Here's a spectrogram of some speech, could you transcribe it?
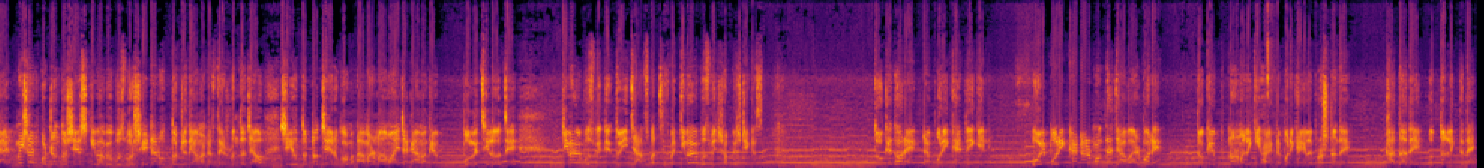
অ্যাডমিশন পর্যন্ত শেষ কীভাবে বুঝব, সেটার উত্তর যদি আমার কাছ থেকে শুনতে চাও, সেই উত্তরটা হচ্ছে এরকম। আমার মামা এটাকে আমাকে বলেছিল যে, কীভাবে বুঝবি যে তুই চান্স পাচ্ছিস বা কীভাবে বুঝবি সবকিছু ঠিক আছে? ধর একটা পরীক্ষায় তুই গেলি। ওই পরীক্ষাটার মধ্যে যাওয়ার পরে তোকে নর্মালি কি হয়? একটা পরীক্ষা গেলে প্রশ্ন দেয়, খাতা দেয়, উত্তর লিখতে দেয়।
